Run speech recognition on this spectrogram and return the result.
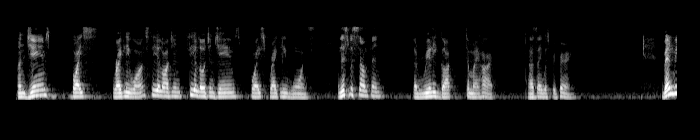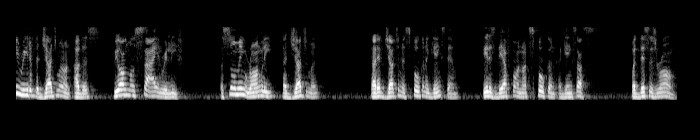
And James Boice rightly warns, theologian, theologian James Boice rightly warns. And this was something that really got to my heart as I was preparing. When we read of the judgment on others, we almost sigh in relief, assuming wrongly that judgment, that if judgment is spoken against them, it is therefore not spoken against us. But this is wrong.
